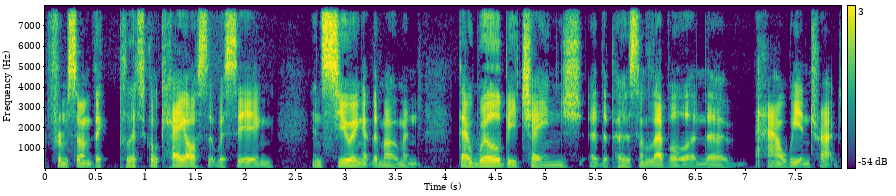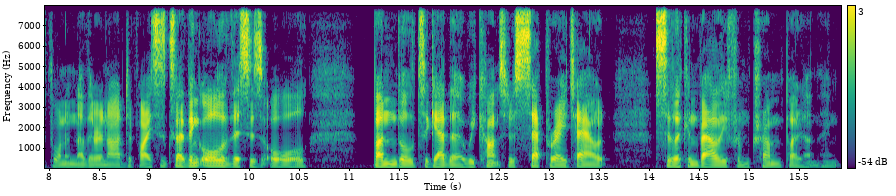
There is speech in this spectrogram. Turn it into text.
from some of the political chaos that we're seeing ensuing at the moment, there will be change at the personal level and the how we interact with one another and our devices. Because I think all of this is all bundled together. We can't sort of separate out Silicon Valley from Trump. I don't think.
